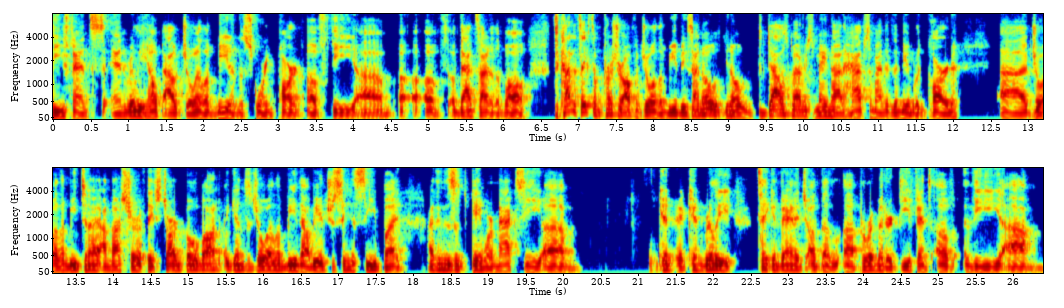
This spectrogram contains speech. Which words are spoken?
defense and really help out Joel Embiid in the scoring part of the um, uh, uh, of of that side of the ball to kind of take some pressure off of Joel Embiid because I know you know the Dallas Mavericks may not have somebody that's going to be able to guard uh, Joel Embiid tonight. I'm not sure if they start Boban against Joel Embiid. That'll be interesting to see, but I think this is a game where Maxey um, can can really take advantage of the uh, perimeter defense of the um,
